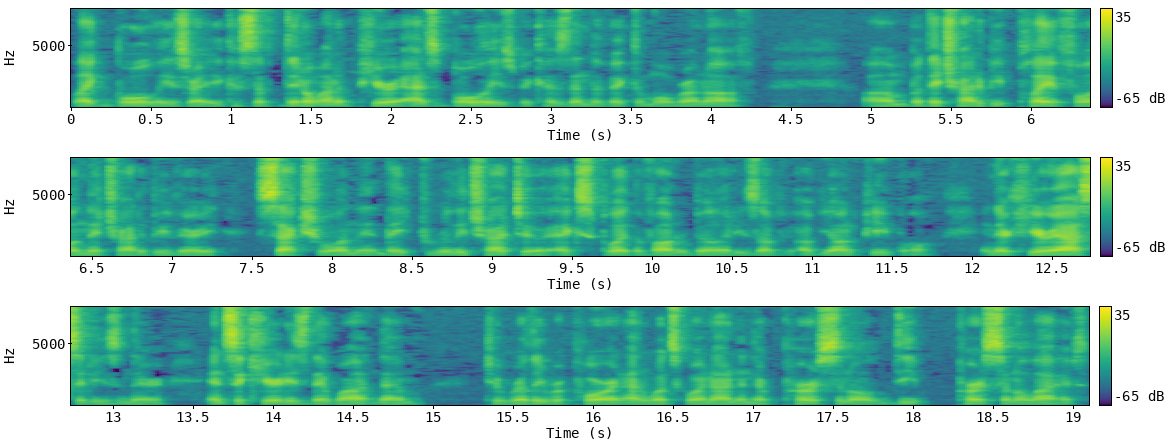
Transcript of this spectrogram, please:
like bullies, right? Because they don't want to appear as bullies because then the victim will run off. Um, but they try to be playful and they try to be very sexual and they, they really try to exploit the vulnerabilities of, of young people and their curiosities and their insecurities. They want them to really report on what's going on in their personal, deep personal lives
